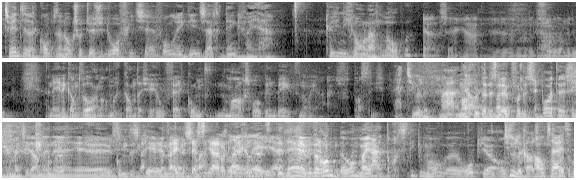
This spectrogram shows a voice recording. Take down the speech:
Twente, dat komt dan ook zo tussendoor fietsen. Hè. Volgende week dinsdag dan denk je van ja, kun je niet gewoon laten lopen? Ja, dat zeg ik. Ja. Eh, wat Ja. zullen we daarmee doen? Aan de ene kant wel, aan de andere kant als je heel ver komt, normaal gesproken in het bekertoernooi, ja, is fantastisch. Ja, tuurlijk. Maar, Maar nou, goed, dat is leuk voor de supporters. Omdat je dan in, eh, eh, komt eens een keer in... eh, 65 jaar nog niet geleden, ja. Nee, daarom, daarom. Maar ja, toch stiekem hoop, hoop je als Tuurlijk, altijd. eh,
